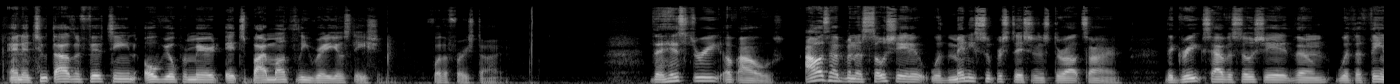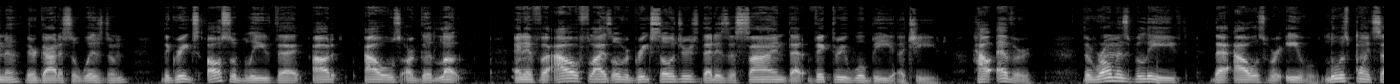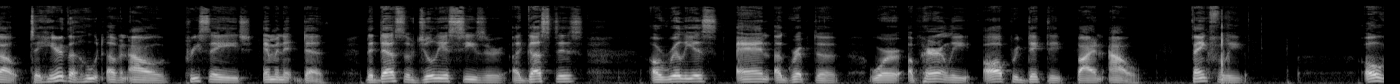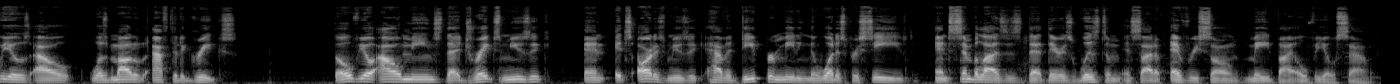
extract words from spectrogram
And in 2015, OVO premiered its bi monthly radio station for the first time. The history of owls. Owls have been associated with many superstitions throughout time. The Greeks have associated them with Athena, their goddess of wisdom. The Greeks also believed that owls are good luck. And if an owl flies over Greek soldiers, that is a sign that victory will be achieved. However, the Romans believed that owls were evil. Lewis points out to hear the hoot of an owl presage imminent death. The deaths of Julius Caesar, Augustus, Aurelius, and Agrippa were apparently all predicted by an owl. Thankfully, OVO's owl was modeled after the Greeks. The Ovio owl means that Drake's music and its artist music have a deeper meaning than what is perceived and symbolizes that there is wisdom inside of every song made by OVO Sound.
